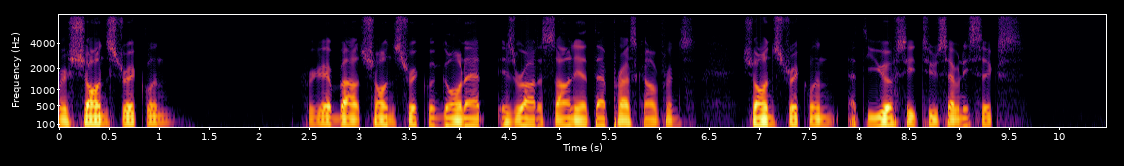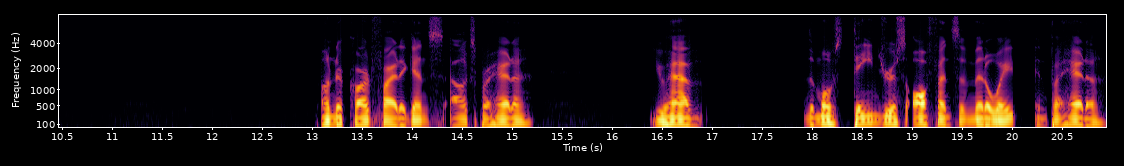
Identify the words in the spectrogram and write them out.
versus Sean Strickland. Forget about Sean Strickland going at Israel Adesanya at that press conference. Sean Strickland at the UFC 276 undercard fight against Alex Pereira. You have the most dangerous offensive middleweight in Pereira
